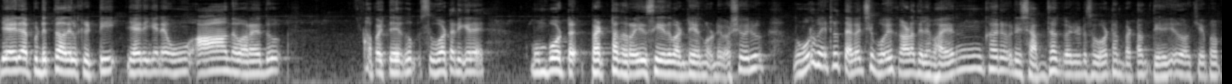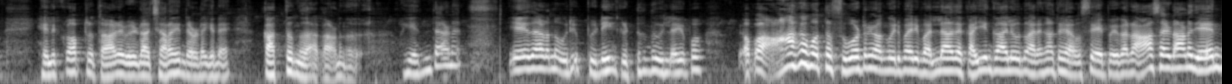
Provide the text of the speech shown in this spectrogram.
ജയന പിടുത്തം അതിൽ കിട്ടി. ഞാനിങ്ങനെ ഊ ആ എന്ന് പറയുന്നു. അപ്പോഴത്തേക്കും സുഖോട്ടനിങ്ങനെ മുമ്പോട്ട് പെട്ടെന്ന് റേസ് ചെയ്ത് വണ്ടി അങ്ങോട്ട്. പക്ഷേ ഒരു നൂറ് മീറ്റർ തികച്ച് പോയി കാണത്തില്ല. ഭയങ്കര ഒരു ശബ്ദം കേട്ടിട്ട് സുഖം പെട്ടെന്ന് തിരിഞ്ഞു നോക്കിയപ്പം ഹെലികോപ്റ്റർ താഴെ വീട് ആ ചിറകിന്റെ അവിടെ ഇങ്ങനെ കത്തുന്നതാണ് കാണുന്നത്. എന്താണ് ഏതാണെന്ന് ഒരു പിടിയും കിട്ടുന്നുമില്ല. ഇപ്പോൾ അപ്പോൾ ആകെ മൊത്തം സുഖോട്ടനും അങ്ങ് ഒരുമാതിരി വല്ലാതെ കയ്യും കാലും ഒന്നും അനങ്ങാത്ത അവസ്ഥയായിപ്പോയി. കാരണം ആ സൈഡാണ് ജയൻ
